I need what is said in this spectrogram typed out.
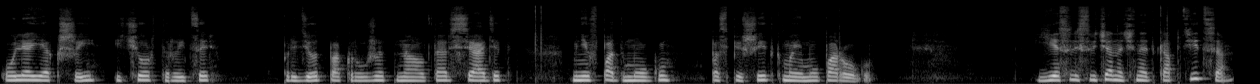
Оля Якши и черт рыцарь придет, покружит, на алтарь сядет – мне в подмогу, поспешит к моему порогу. Если свеча начинает коптиться,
